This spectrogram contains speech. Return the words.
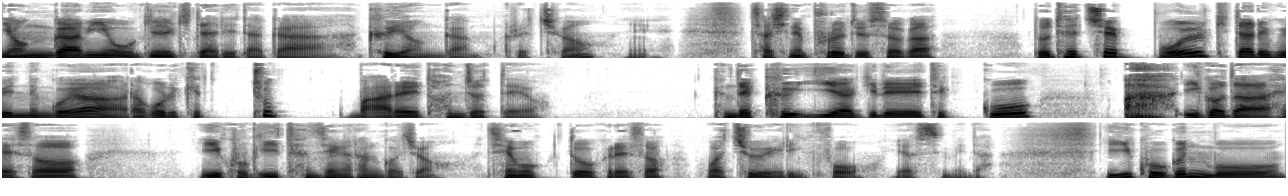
영감이 오길 기다리다가 그 영감, 그렇죠. 예. 자신의 프로듀서가 너 대체 뭘 기다리고 있는 거야? 라고 이렇게 툭 말을 던졌대요. 근데 그 이야기를 듣고 아, 이거다 해서 이 곡이 탄생을 한 거죠. 제목도 그래서 What You Waiting For 였습니다. 이 곡은 뭐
